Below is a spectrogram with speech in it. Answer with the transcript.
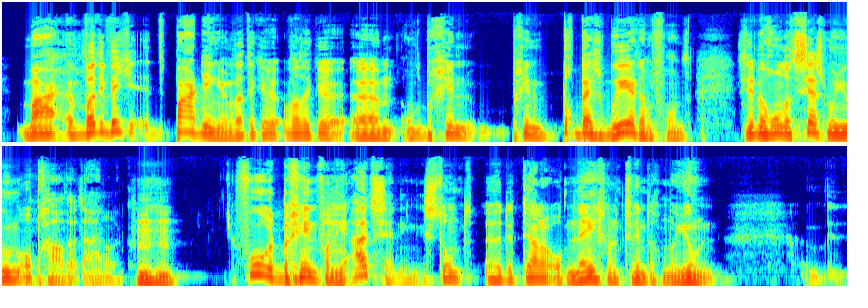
Maar eh, wat, ik- weet je, een paar dingen. Wat ik er, wat ik er ehm, om het begin, begin toch best weird aan vond. Ze hebben 106 miljoen opgehaald uiteindelijk. Voor het begin van die uitzending stond eh, de teller op 29 miljoen.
